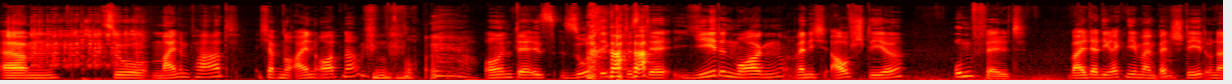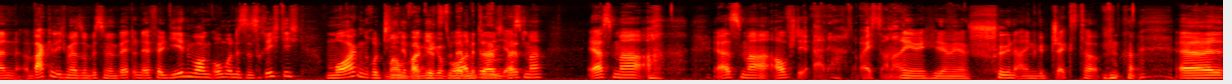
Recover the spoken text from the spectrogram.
Ähm, zu meinem Part, ich habe nur einen Ordner und der ist so dick, dass der jeden Morgen, wenn ich aufstehe, umfällt. Weil der direkt neben meinem Bett steht und dann wackel ich mal so ein bisschen im Bett und der fällt jeden Morgen um und es ist richtig Morgenroutine bei mir du geworden, dass ich erstmal erstmal erstmal aufstehe. Ach, du weißt doch noch nicht, wie ich wieder mir schön einen gejackst habe. äh,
